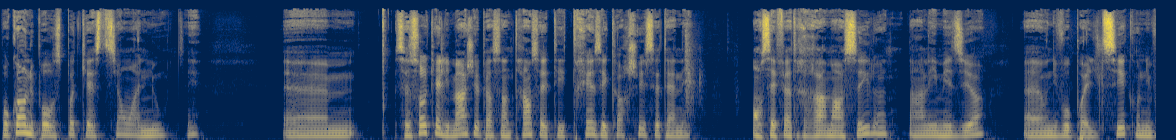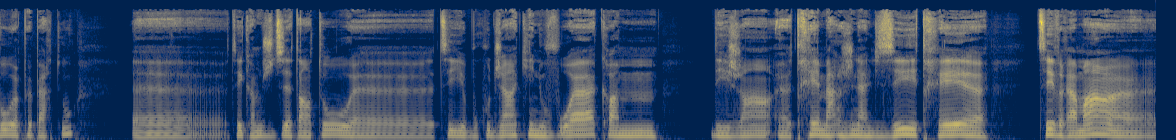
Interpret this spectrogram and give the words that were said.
Pourquoi on ne pose pas de questions à nous? C'est sûr que l'image des personnes trans a été très écorchée cette année on s'est fait ramasser là, dans les médias, euh, au niveau politique, au niveau un peu partout. Euh, comme je disais tantôt, euh, il y a beaucoup de gens qui nous voient comme des gens très marginalisés, très. vraiment,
